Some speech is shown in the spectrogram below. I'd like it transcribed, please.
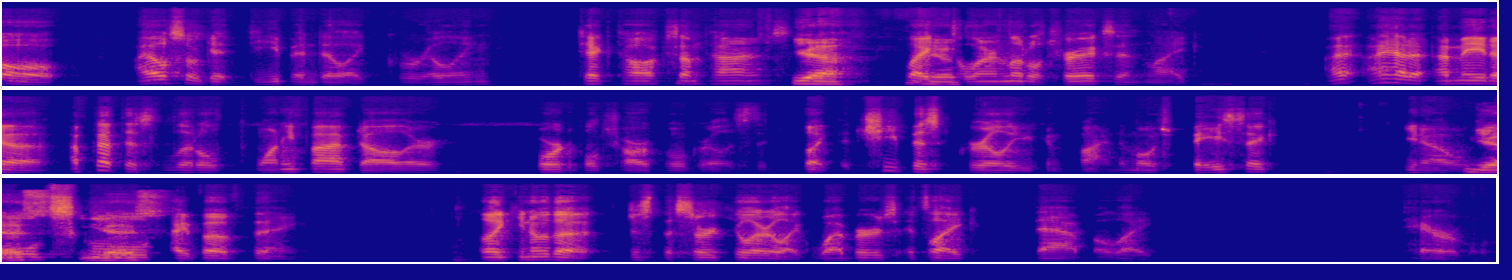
oh, I also get deep into like grilling TikTok sometimes. Yeah, like yeah. to learn little tricks and like I, I had a, I made a I've got this little twenty five dollar portable charcoal grill. It's the, like the cheapest grill you can find, the most basic, you know, yes, old school yes. type of thing. Like you know the just the circular like Weber's. It's like that, but like terrible.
